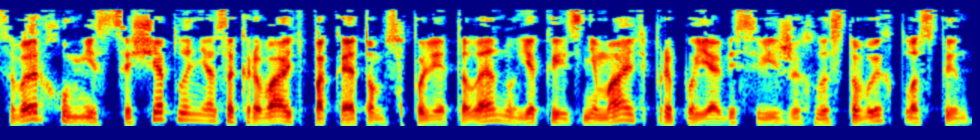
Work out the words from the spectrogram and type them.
Зверху місце щеплення закривають пакетом з поліетилену, який знімають при появі свіжих листових пластин.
